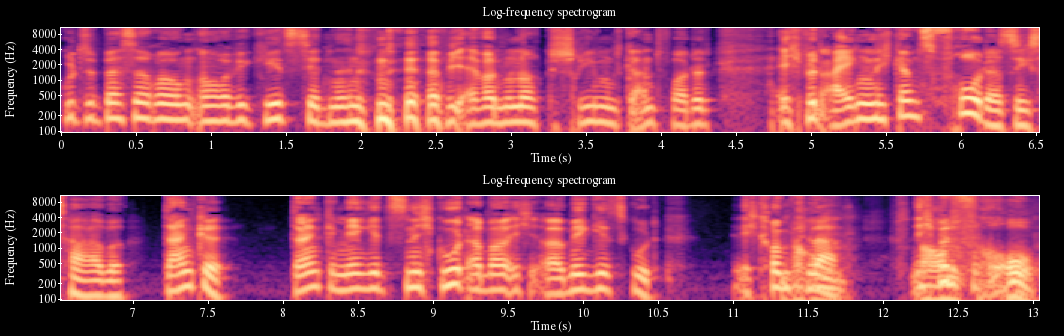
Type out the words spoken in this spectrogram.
gute Besserung, oh, wie geht's dir denn? habe ich einfach nur noch geschrieben und geantwortet. Ich bin eigentlich ganz froh, dass ich's habe. Danke. Danke, mir geht's nicht gut, aber ich, äh, mir geht's gut. Ich komme klar. Ich Warum bin froh.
